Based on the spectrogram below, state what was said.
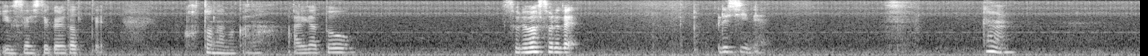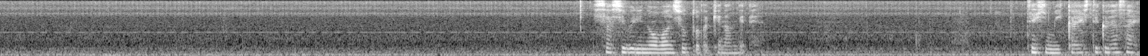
優先してくれたってことなのかな。ありがとう。それはそれで嬉しいね。う ん久しぶりのワンショットだけなんで。ぜひ見返してください。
